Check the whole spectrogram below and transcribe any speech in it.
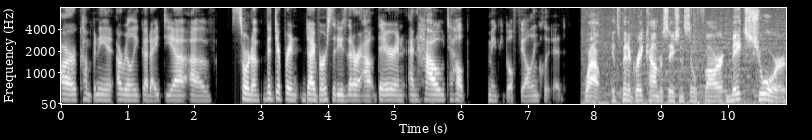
our company a really good idea of sort of the different diversities that are out there and, and how to help make people feel included. Wow, it's been a great conversation so far. Make sure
